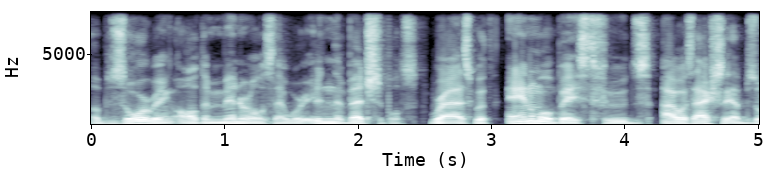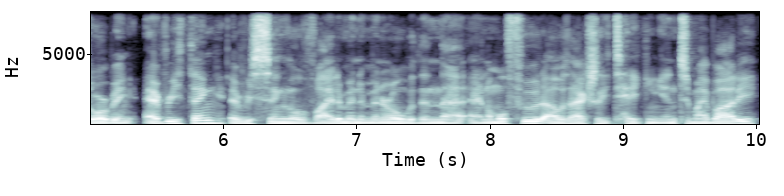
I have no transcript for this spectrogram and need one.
absorbing all the minerals that were in the vegetables. Whereas with animal based foods, I was actually absorbing everything, every single vitamin and mineral within that animal food, I was actually taking into my body.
